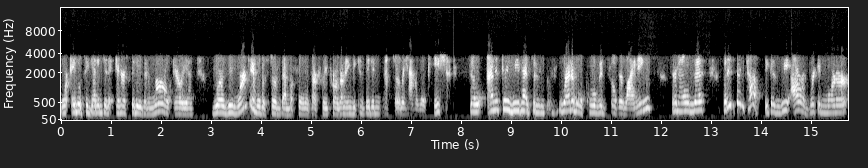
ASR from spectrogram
We're able to get into the inner cities and rural areas where we weren't able to serve them before with our free programming because they didn't necessarily have a location. So honestly, we've had some incredible COVID silver linings from all of this, but it's been tough because we are a brick and mortar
